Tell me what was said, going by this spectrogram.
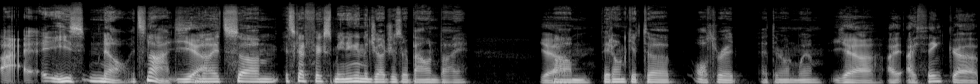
I, he's no, it's not. You Yeah. know, it's um, it's got fixed meaning, and the judges are bound by. Yeah. Um, they don't get to alter it at their own whim. Yeah, I, I think uh,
